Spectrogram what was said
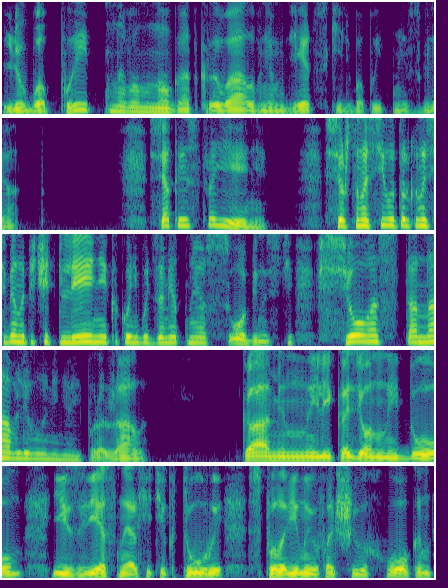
любопытного много открывал в нем детский любопытный взгляд. Всякое строение, все, что носило только на себе напечатление какой-нибудь заметной особенности, все останавливало меня и поражало каменный или казенный дом известной архитектуры с половиной фальшивых окон,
